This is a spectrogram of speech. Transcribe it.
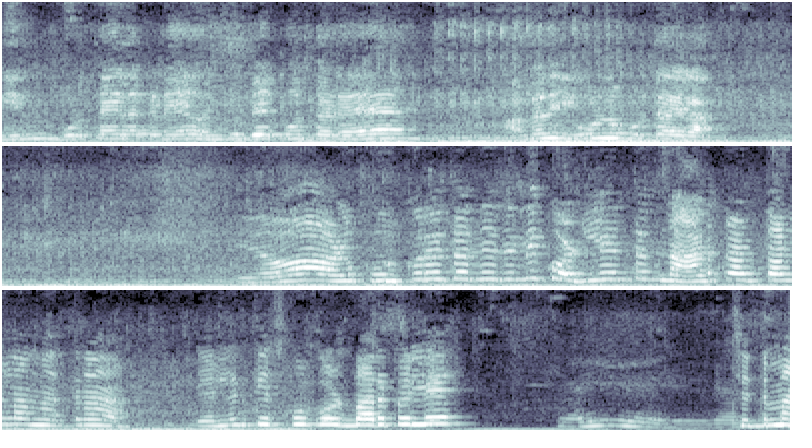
ನಿನ್ ಬಿಡ್ತಾ ಇಲ್ಲ ಕಡೆ ಅಂಜು ಬೇಕು ಅಂತಾಳೆ. ಆಮೇಲೆ ಇವಳು ಬಿಡ್ತಾ ಇಲ್ಲ. ಅಯ್ಯೋ ಅವಳು ಕುರ್ಕುರೆ ತಂದಿದ್ದೀನಿ ಕೊಡ್ಲಿ ಅಂತ ನಾಡ್ ಕಾಡ್ತಾಳ ನನ್ನ ಹತ್ರ. ಎಲ್ಲರ ಕೆಚ್ಕೊಡ್ ಕೊಡ್ ಬಾರಪಲ್ಲಿ ಚಿಟ್ಟಮ್ಮ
